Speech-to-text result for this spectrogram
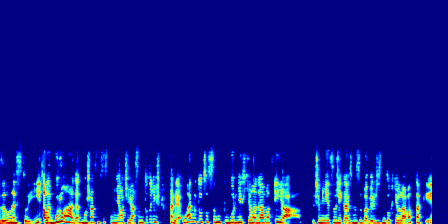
za to nestojí, ale budu hádat, možná jsem si vzpomněla, že já jsem to totiž, takhle, já uhádnu to, co jsem mu původně chtěla dávat i já, protože mi něco říká, že jsme se bavili, že jsem to chtěla dávat taky,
